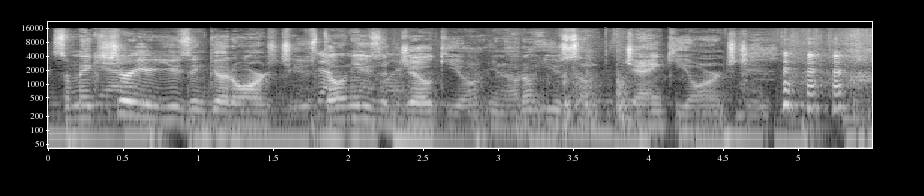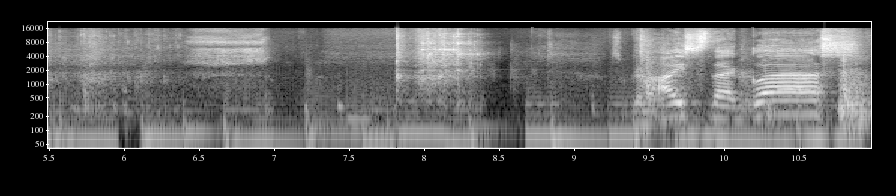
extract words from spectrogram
so make sure you're using good orange juice. Don't use a Definitely. jokey, or- you know, don't use some janky orange juice. so we're gonna ice that glass.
